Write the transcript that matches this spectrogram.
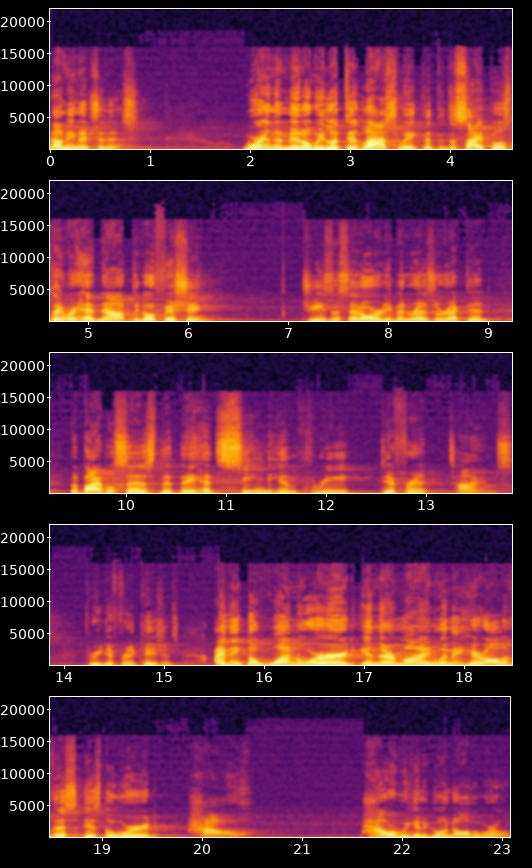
Now, let me mention this. We're in the middle. We looked at last week that the disciples, they were heading out to go fishing. Jesus had already been resurrected. The Bible says that they had seen him three different times, three different occasions. I think the one word in their mind when they hear all of this is the word how. How are we going to go into all the world?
